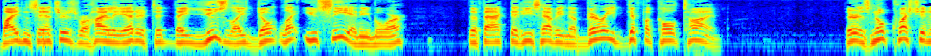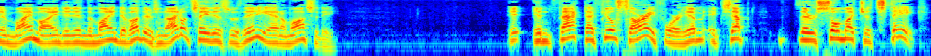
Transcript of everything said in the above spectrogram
Biden's answers were highly edited. They usually don't let you see anymore the fact that he's having a very difficult time. There is no question in my mind and in the mind of others, and I don't say this with any animosity. in fact, I feel sorry for him, except there's so much at stake.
